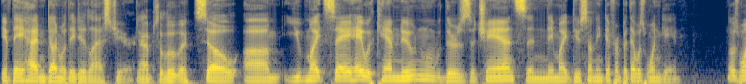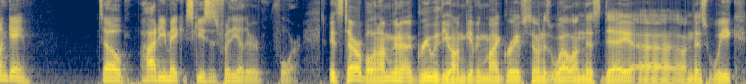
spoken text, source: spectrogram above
if they hadn't done what they did last year. Absolutely. So um, you might say, hey, with Cam Newton, there's a chance, and they might do something different. But that was one game. That was one game. So how do you make excuses for the other four? It's terrible, and I'm going to agree with you. I'm giving my gravestone as well on this day, uh, on this week.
